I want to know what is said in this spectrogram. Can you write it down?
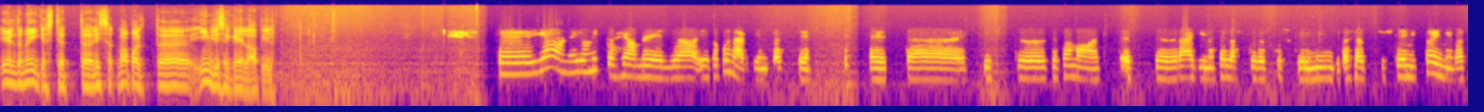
eeldan õigesti, et lihtsalt vabalt äh, inglise keele abil? Äh, ja neil on ikka hea meel ja, ja ka põnev kindlasti. et, äh, et just seesama, et, et räägime sellest, kuidas kuskil mingid asjad, süsteemid toimivad.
